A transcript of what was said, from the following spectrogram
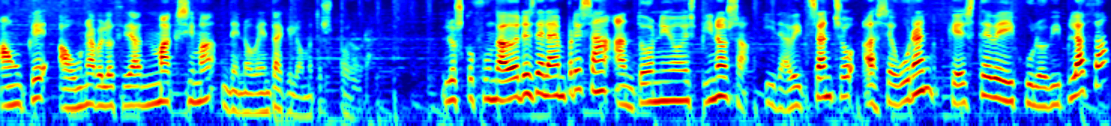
aunque a una velocidad máxima de 90 kilómetros por hora. Los cofundadores de la empresa, Antonio Espinosa y David Sancho, aseguran que este vehículo biplaza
